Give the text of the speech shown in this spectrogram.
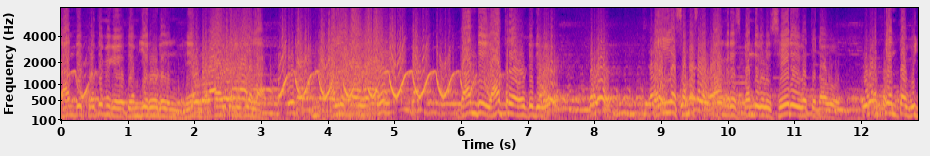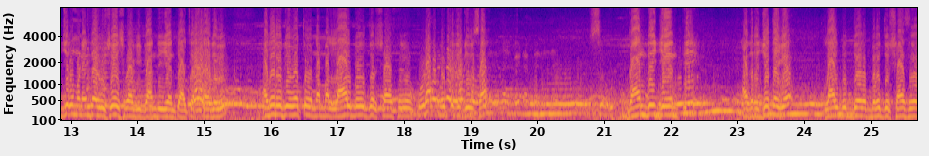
ಗಾಂಧಿ ಪ್ರತಿಮೆಗೆ ಇವತ್ತು ಎಂ ಜಿ ರೋಡ್ ಇದೆಯಲ್ಲ, ಅಲ್ಲಿಂದ ಇವತ್ತು ಗಾಂಧಿ ಯಾತ್ರೆ ಹೊರಟಿದ್ದೀವಿ. ಎಲ್ಲ ಸಮಸ್ತ ಕಾಂಗ್ರೆಸ್ ಬಂಧುಗಳು ಸೇರಿ ಇವತ್ತು ನಾವು ಅತ್ಯಂತ ವಿಜೃಂಭಣೆಯಿಂದ ವಿಶೇಷವಾಗಿ ಗಾಂಧಿ ಜಯಂತಿ ಆಚರಿಸ್ತಾ ಇದ್ದೀವಿ ಅದೇ ಇವತ್ತು ನಮ್ಮ ಲಾಲ್ ಬಹದ್ದೂರ್ ಶಾಸ್ತ್ರಿಗಳು ಕೂಡ ಹುಟ್ಟಿದ ದಿವಸ. ಗಾಂಧಿ ಜಯಂತಿ ಅದರ ಜೊತೆಗೆ ಲಾಲ್ ಬುದ್ಧ ಬಹದ್ದೂರ್ ಶಾಸ್ತ್ರಿ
